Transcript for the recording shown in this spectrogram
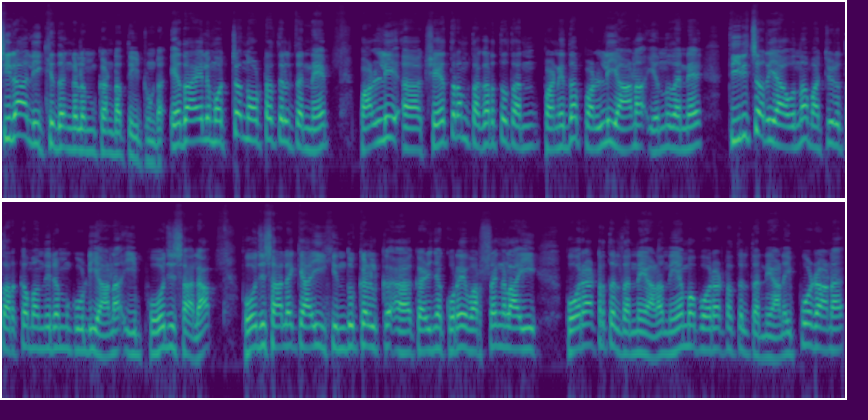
ശിലാലിഖിതങ്ങളും കണ്ടെത്തിയിട്ടുണ്ട്. ഏതായാലും ഒറ്റ നോട്ടത്തിൽ തന്നെ പള്ളി ക്ഷേത്രം തകർത്ത് തൻ പണിത പള്ളിയാണ് എന്ന് തന്നെ തിരിച്ചറിയാവുന്ന മറ്റൊരു തർക്കമന്ദിരം കൂടിയാണ് ഈ ഭോജശാല ഭോജശാലയ്ക്കായി ഹിന്ദുക്കൾ കഴിഞ്ഞ കുറേ വർഷങ്ങളായി പോരാട്ടത്തിൽ തന്നെയാണ് നിയമ പോരാട്ടത്തിൽ തന്നെയാണ്. ഇപ്പോഴാണ്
